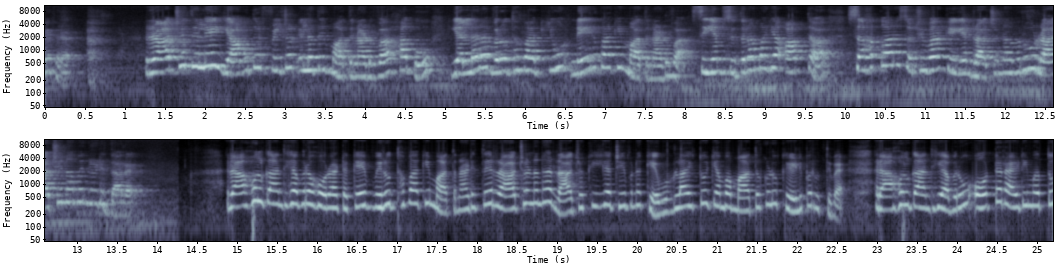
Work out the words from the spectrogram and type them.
ವಿವರ. ರಾಜ್ಯದಲ್ಲಿ ಯಾವುದೇ ಫಿಲ್ಟರ್ ಇಲ್ಲದೆ ಮಾತನಾಡುವ ಹಾಗೂ ಎಲ್ಲರ ವಿರುದ್ಧವಾಗಿಯೂ ನೇರವಾಗಿ ಮಾತನಾಡುವ ಸಿಎಂ ಸಿದ್ದರಾಮಯ್ಯ ಆಪ್ತ ಸಹಕಾರ ಸಚಿವ ಕೆಎನ್ ರಾಜನ್ ಅವರು ರಾಜೀನಾಮೆ ನೀಡಿದ್ದಾರೆ. ರಾಹುಲ್ ಗಾಂಧಿ ಅವರ ಹೋರಾಟಕ್ಕೆ ವಿರುದ್ಧವಾಗಿ ಮಾತನಾಡಿದ್ದೇ ರಾಜಣ್ಣನ ರಾಜಕೀಯ ಜೀವನಕ್ಕೆ ಉರುಳಾಯಿತು ಎಂಬ ಮಾತುಗಳು ಕೇಳಿಬರುತ್ತಿವೆ. ರಾಹುಲ್ ಗಾಂಧಿ ಅವರು ವೋಟರ್ ಐಡಿ ಮತ್ತು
